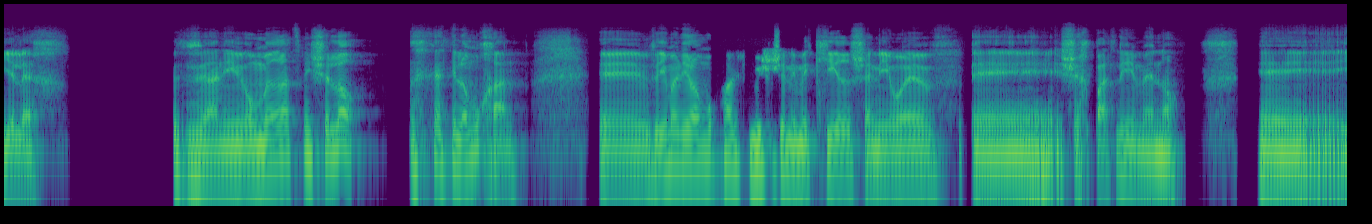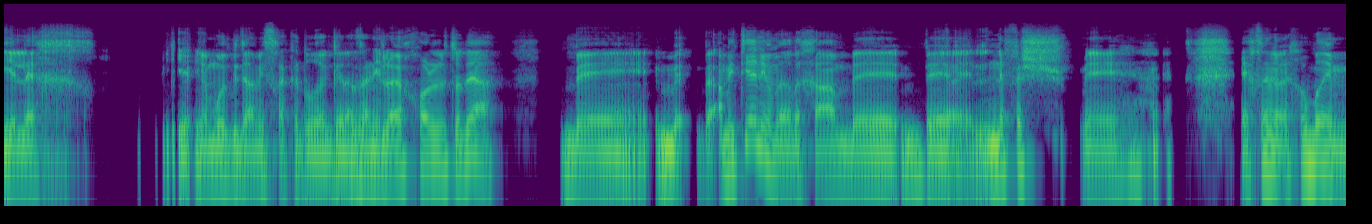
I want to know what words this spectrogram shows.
ילך. ואני אומר לעצמי שלא אני לא מוכן. אה, ואם אני לא מוכן שמישהו שאני מכיר שאני אוהב אה, שאכפת לי ממנו אה, ילך ימות בגלל משחק כדורגל. אז אני לא יכול אתה יודע אמיתי אני אומר לך בנפש איך זה איך אומרים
